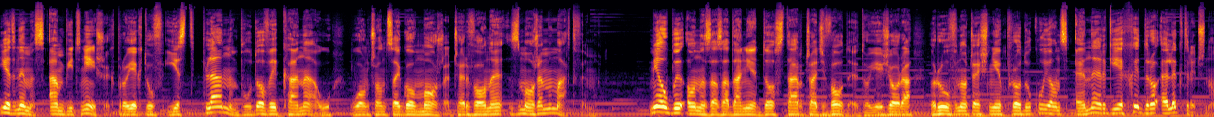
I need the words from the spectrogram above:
Jednym z ambitniejszych projektów jest plan budowy kanału łączącego Morze Czerwone z Morzem Martwym. Miałby on za zadanie dostarczać wodę do jeziora, równocześnie produkując energię hydroelektryczną.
